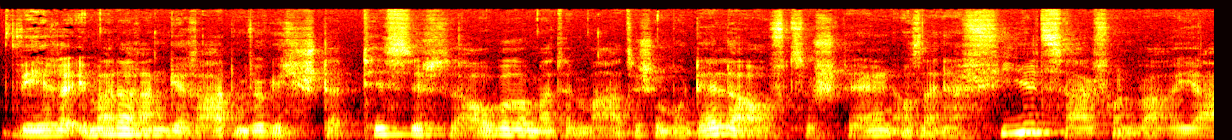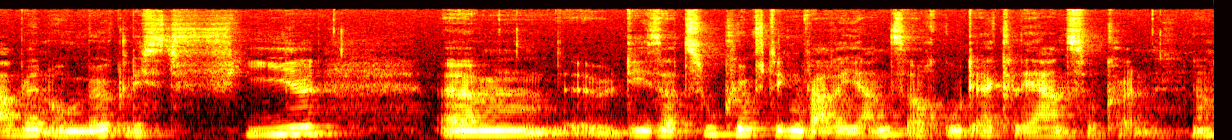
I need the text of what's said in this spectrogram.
wäre immer daran geraten, wirklich statistisch saubere mathematische Modelle aufzustellen aus einer Vielzahl von Variablen, um möglichst viel ähm, dieser zukünftigen Varianz auch gut erklären zu können. Ne?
